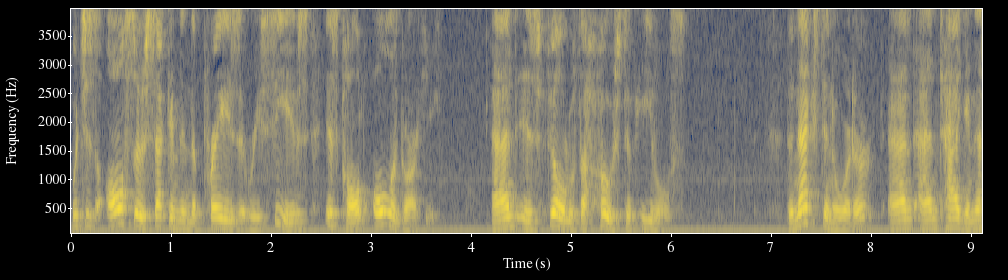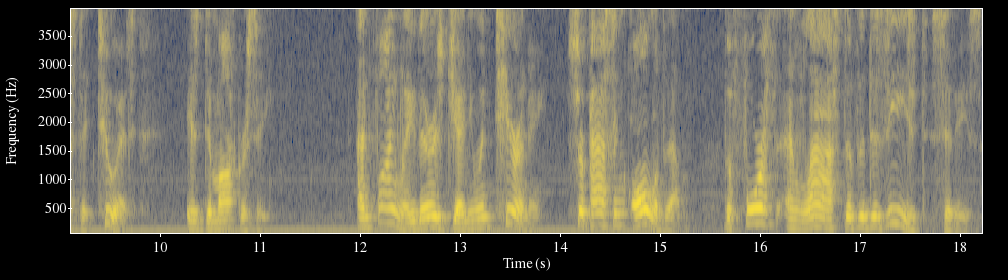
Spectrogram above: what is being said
which is also second in the praise it receives, is called oligarchy, and is filled with a host of evils. The next in order, and antagonistic to it, is democracy. And finally, there is genuine tyranny, surpassing all of them, the fourth and last of the diseased cities.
